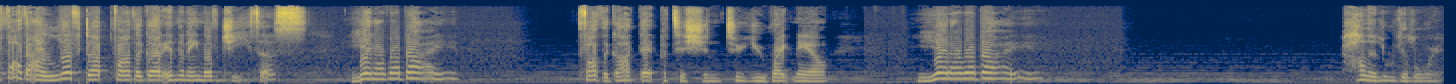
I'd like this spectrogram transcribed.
Father, I lift up, Father God, in the name of Jesus. Rabbi. Father God, that petition to you right now. Rabbi. Hallelujah, Lord.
